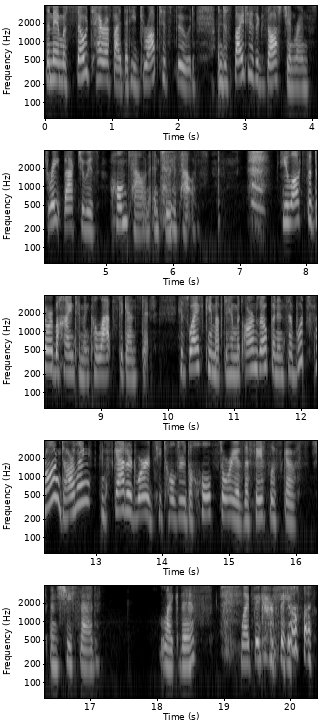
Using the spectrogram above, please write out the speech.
The man was so terrified that he dropped his food and despite his exhaustion ran straight back to his hometown and to his house. He locked the door behind him and collapsed against it. His wife came up to him with arms open and said, What's wrong, darling? In scattered words, he told her the whole story of the faceless ghosts, and she said, like this, wiping her face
